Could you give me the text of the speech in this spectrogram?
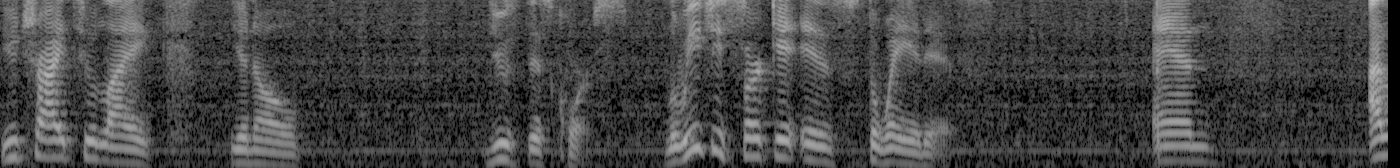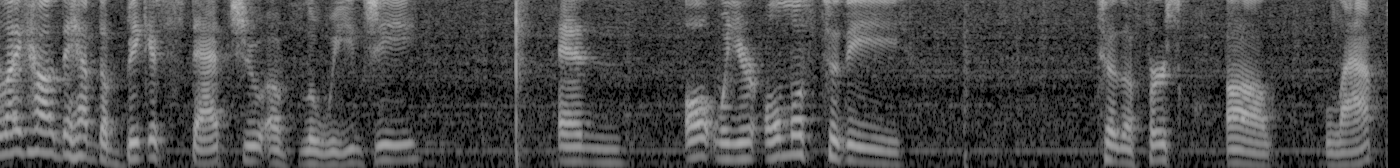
you try to like, you know, use this course. Luigi Circuit is the way it is. And I like how they have the biggest statue of Luigi and all when you're almost to the to the first uh lap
